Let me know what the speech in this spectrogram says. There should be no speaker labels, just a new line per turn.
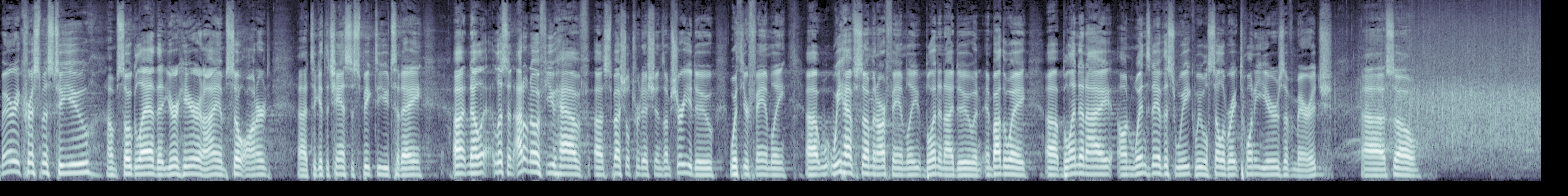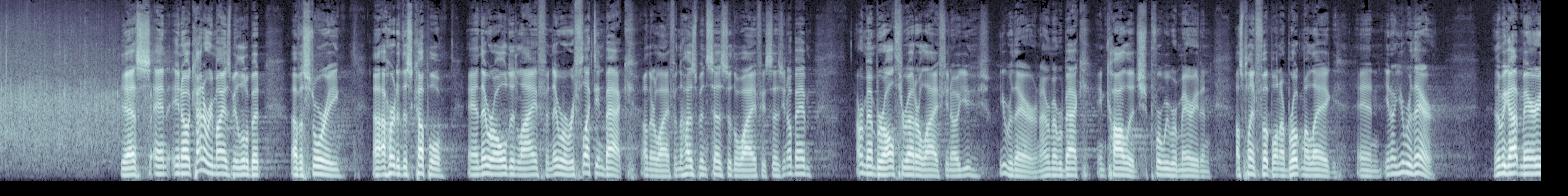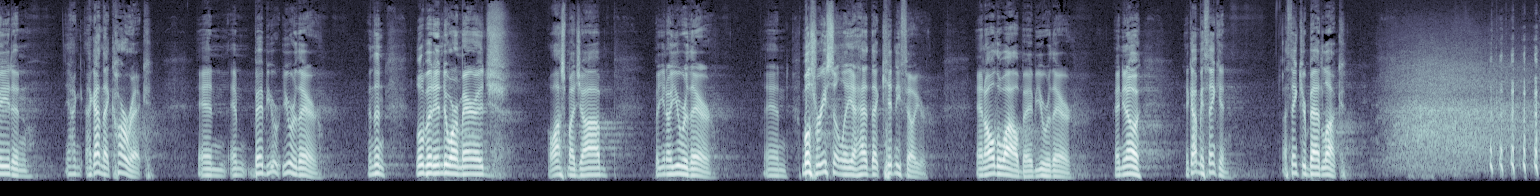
Merry Christmas to you. I'm so glad that you're here, and I am so honored uh, to get the chance to speak to you today. Uh, now, listen, I don't know if you have uh, special traditions. I'm sure you do with your family. Uh, we have some in our family. Belinda and I do. And, and by the way, uh, Belinda and I, on Wednesday of this week, we will celebrate 20 years of marriage. Uh, so. Yes, and you know, it kind of reminds me a little bit of a story. Uh, I heard of this couple, and they were old in life, and they were reflecting back on their life. And the husband says to the wife, he says, You know, babe, I remember all throughout our life, you know, you, you were there. And I remember back in college before we were married, and I was playing football, and I broke my leg. And, you know, you were there. And then we got married, and you know, I, I got in that car wreck. And, and babe, you, you were there. And then a little bit into our marriage, I lost my job, but you know, you were there. And most recently, I had that kidney failure. And all the while, babe, you were there. And you know, it got me thinking, I think you're bad luck.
